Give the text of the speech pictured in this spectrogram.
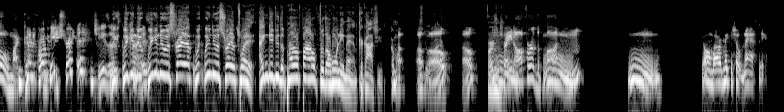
Oh my god. horny trinity! Jesus, We, we can do we can do a straight up we, we can do a straight up trade. I can give you the pedophile for the horny man, Kakashi. Come on. Oh, Let's do it, Byron. oh, oh, first Mm. trade offer of the pot. Mm. Mm. Hmm. Go on, Byron, make your show nasty.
